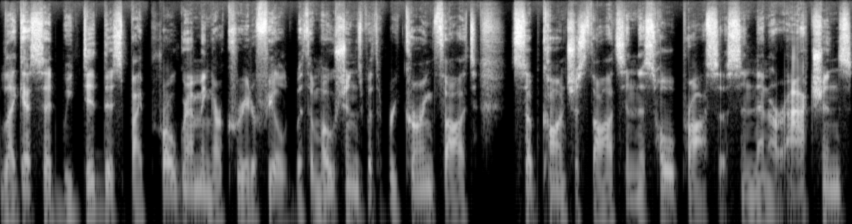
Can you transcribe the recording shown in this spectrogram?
like I said, we did this by programming our creator field with emotions, with recurring thoughts, subconscious thoughts in this whole process. And then our actions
